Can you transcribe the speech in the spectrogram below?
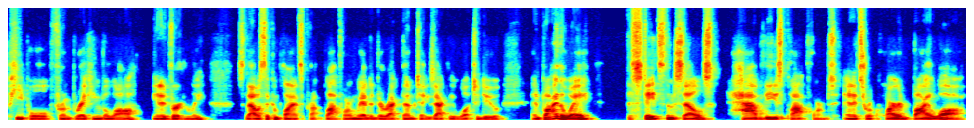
people from breaking the law inadvertently. So that was the compliance pr- platform. We had to direct them to exactly what to do. And by the way, the states themselves have these platforms, and it's required by law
